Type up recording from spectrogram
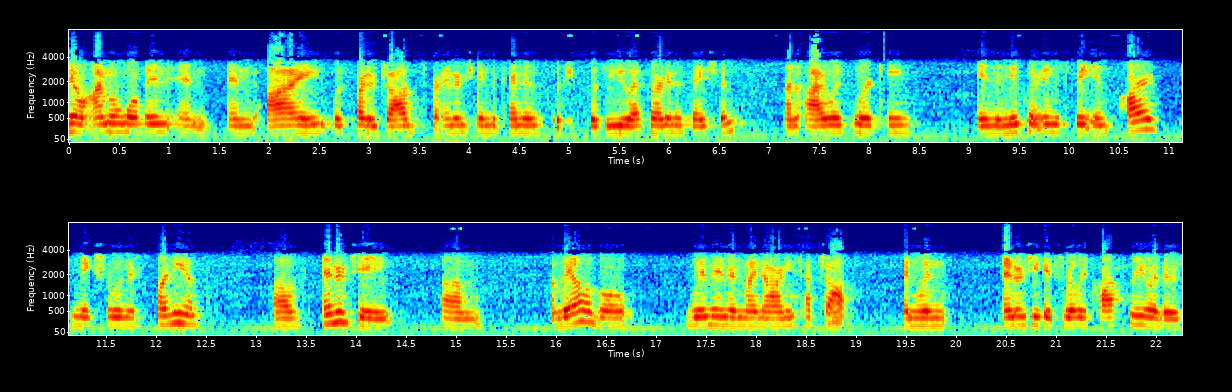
know, I'm a woman and, and I was part of Jobs for Energy Independence, which was a U.S. organization, and I was working in the nuclear industry in part to make sure there's plenty of, of energy um, available, women and minorities have jobs. And when energy gets really costly or there's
